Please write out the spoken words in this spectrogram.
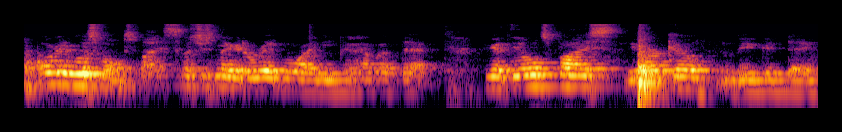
we're gonna go with some Old Spice. Let's just make it a red and white evening. How about that? We got the Old Spice, the Arko. It'll be a good day.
